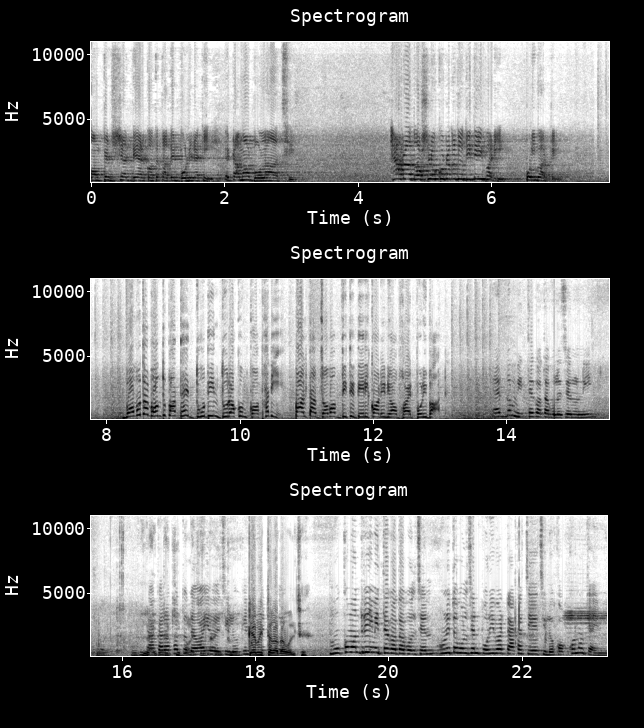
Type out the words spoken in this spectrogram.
কম্পেনসেশন দেওয়ার কথা তাদের বলে রাখি, এটা আমার বলা আছে। হ্যাঁ আমরা দশ লক্ষ টাকা তো দিতেই পারি পরিবারকে। মমতা বন্দ্যোপাধ্যায় দুদিন দুরকম কথা নিয়ে পাল্টা জবাব দিতে দেরি করেনি অভয়ের পরিবার। একদম মিথ্যে কথা বলেছেন উনি। টাকার অফার তো দেওয়াই হয়েছিল কে কিন্তু মিথ্যে কথা বলছে? মুখ্যমন্ত্রী মিথ্যে কথা বলছেন। উনি তো বলছেন পরিবার টাকা চেয়েছিল কখনো চাইনি।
